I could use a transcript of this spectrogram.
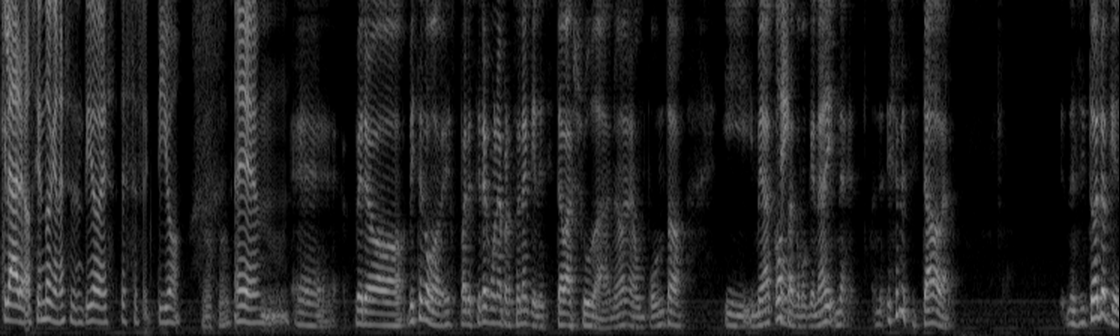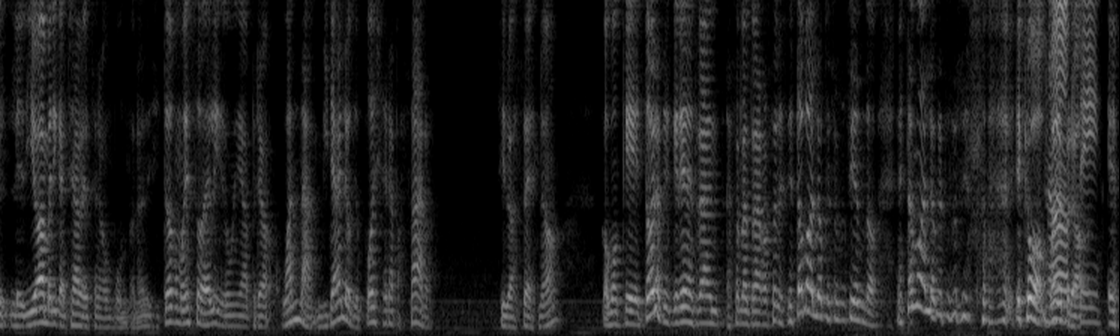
claro, siento que en ese sentido es, es efectivo. Em, Eh, pero, viste como es- pareciera como una persona que necesitaba ayuda, ¿no? En algún punto. Y, y me da cosa, Sí. como que nadie. na- ella necesitaba, a ver. Necesitó lo que le dio a América Chávez en algún punto, ¿no? Necesitó como eso de alguien que como diga, pero Wanda, mirá lo que puede llegar a pasar si lo haces, ¿no? Como que todos los que querían entrar en- hacer la entrada de razones, está mal lo que estás haciendo, está mal lo que estás haciendo. Es como, No, bueno, pero sí. es-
